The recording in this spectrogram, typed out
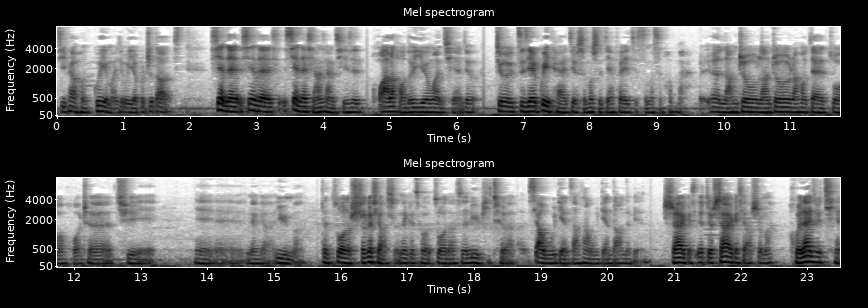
机票很贵嘛，就也不知道。现在现在现在想想，其实花了好多冤枉钱，就就直接柜台就什么时间飞就什么时候买。呃，兰州兰州，然后再坐火车去，呃，那个玉门。坐了十个小时，那个时候坐的是绿皮车，下午五点，早上五点到那边，十二个就十二个小时嘛。回来就钱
